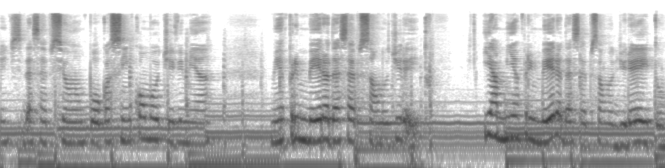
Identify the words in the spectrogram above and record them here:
gente se decepciona um pouco, assim como eu tive minha, minha primeira decepção no direito. E a minha primeira decepção no direito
